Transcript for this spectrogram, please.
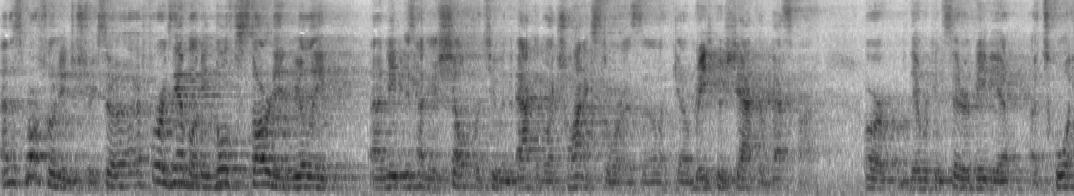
and the smartphone industry. So, uh, for example, I mean, both started really uh, maybe just having a shelf or two in the back of electronics stores, uh, like Radio Shack or Best Buy, or they were considered maybe a, a toy.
